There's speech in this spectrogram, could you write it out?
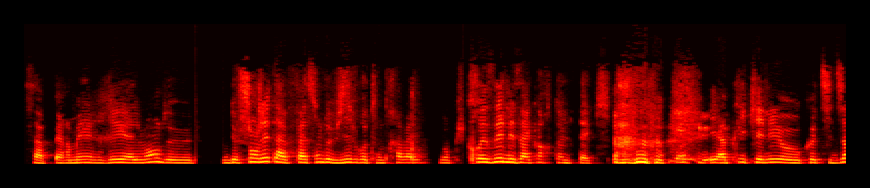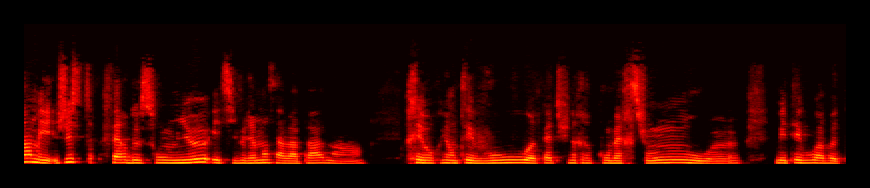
ça permet réellement de de changer ta façon de vivre ton travail. Donc, creuser les accords Toltec et appliquer-les au quotidien, mais juste faire de son mieux. Et si vraiment ça va pas, ben, réorientez-vous, euh, faites une reconversion ou euh, mettez-vous à votre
